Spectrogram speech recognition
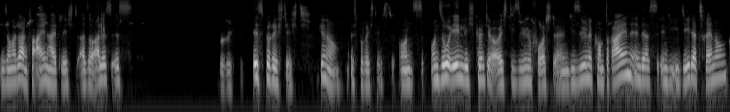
wie soll man sagen, vereinheitlicht. Also alles ist Berichtigt. Ist berichtigt, genau, ist berichtigt. Und, und so ähnlich könnt ihr euch die Sühne vorstellen. Die Sühne kommt rein in, das, in die Idee der Trennung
